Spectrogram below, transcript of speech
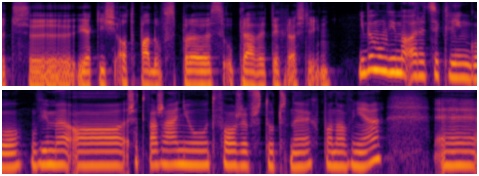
Y, czy jakichś odpadów z, z uprawy tych roślin. Niby mówimy o recyklingu, mówimy o przetwarzaniu tworzyw sztucznych ponownie, e,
